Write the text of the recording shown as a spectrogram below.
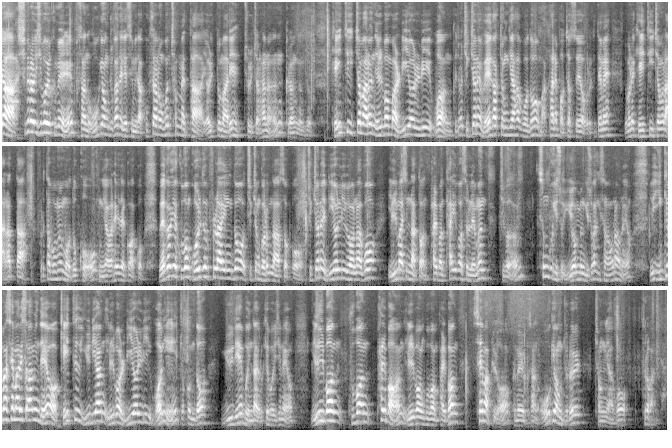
자, 11월 25일 금요일 부산 5경주가 되겠습니다. 국산 5군 1000m 12마리 출전하는 그런 경주. 게이트 입점하는 1번말 리얼리 원. 그죠? 직전에 외곽 전개하고도 막판에 버텼어요. 그렇기 때문에 이번에 게이트 입점을 알았다. 그렇다 보면 뭐 놓고 공략을 해야 될 것 같고 외곽에 9번 골든 플라잉도 직전 걸음 나왔었고 직전에 리얼리 원하고 일마신 났던 8번 타이거 슬램은 지금 승부 기수 유현명 기수가 기승하고 나오네요. 이 인기만 세 마리 싸움인데요. 게이트 유리한 1번 리얼리 원이 조금 더 유리해 보인다 이렇게 보이시네요. 1번, 9번, 8번, 1번, 9번, 8번 세 마필로 금요일 부산 5경주를 정리하고 들어갑니다.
